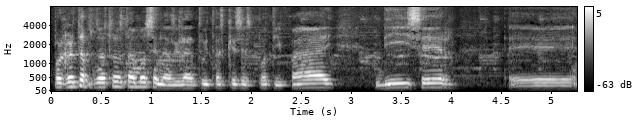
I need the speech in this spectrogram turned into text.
Porque ahorita pues nosotros estamos en las gratuitas que es Spotify, Deezer, eh,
